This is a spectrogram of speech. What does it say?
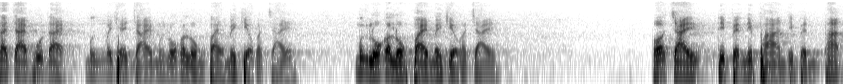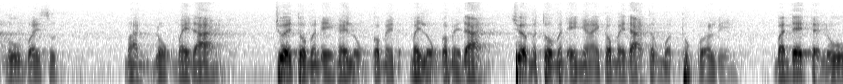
ถ้าใจพูดได้ มึงไม่ใช่ใจ มึงหลงก็หลงไปไม่เกี่ยวกับใจ มึงหลงก็หลงไปไม่เกี่ยวกับใจ เพราะใจที่เป็นนิพพานที่เป็นธาตุรู้บริสุทธิ์มันหลงไม่ได้ ช่วยตัวมันเองให้หลงก็ไม่ไม่หลงก็ไม่ได้ ช่วยมันตัวมันเองยังไงก็ไม่ได้ทั้งหมดทุกกรณี มันได้แต่รู้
